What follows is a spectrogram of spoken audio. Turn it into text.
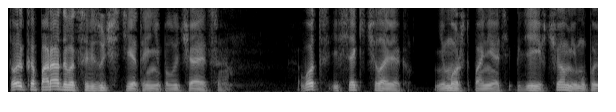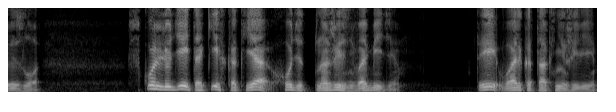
Только порадоваться везучести этой не получается. Вот и всякий человек не может понять, где и в чем ему повезло. Сколь людей таких, как я, ходят на жизнь в обиде. Ты, Валька, так не живи.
